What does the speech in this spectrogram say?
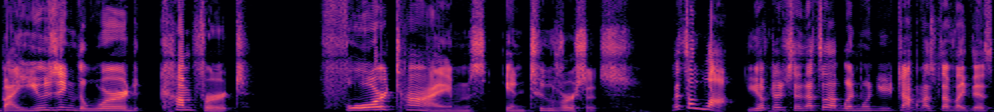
by using the word comfort four times in two verses. That's a lot. You have to understand that's a lot. When when you talk about stuff like this,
